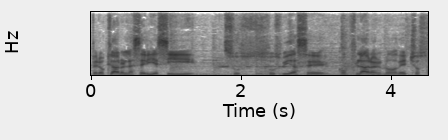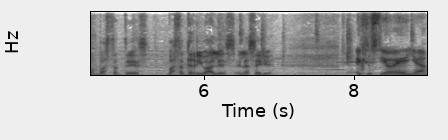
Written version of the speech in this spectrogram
Pero claro, en la serie sí sus, sus vidas se conflaran, ¿no? De hecho son bastantes, bastante rivales en la serie. Existió ella,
